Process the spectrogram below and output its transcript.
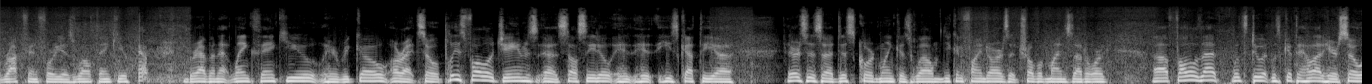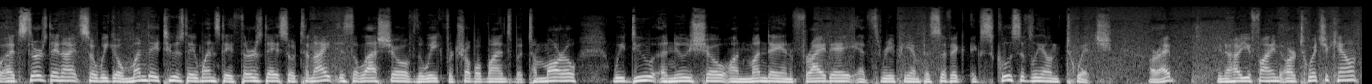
Rokfin for you as well. Thank you. Yep. Grabbing that link. Thank you. Here we go. All right. So please follow James uh, Salsido. He- he- He's got the. There's his uh, Discord link as well. You can find ours at troubledminds.org. Uh, follow that. Let's do it. Let's get the hell out of here. So it's Thursday night. So we go Monday, Tuesday, Wednesday, Thursday. So tonight is the last show of the week for Troubled Minds. But tomorrow we do a news show on Monday and Friday at 3 p.m. Pacific, exclusively on Twitch. All right. You know how you find our Twitch account?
